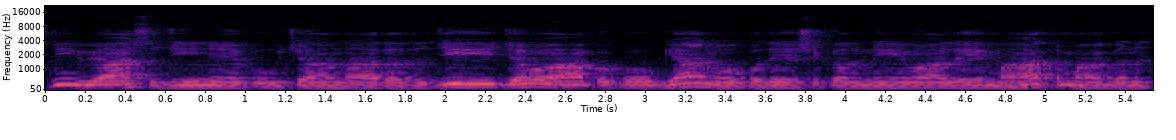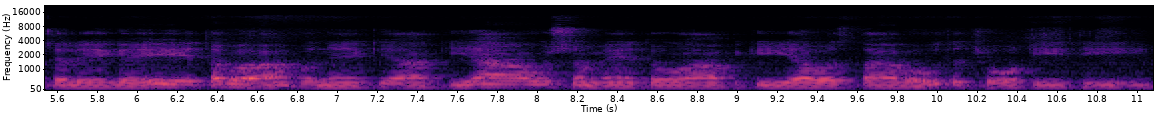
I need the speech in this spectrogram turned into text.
श्री व्यास जी ने पूछा, नारद जी, जब आपको ज्ञानोपदेश करने वाले महात्मा गण चले गए, तब आपने क्या किया? उस समय तो आपकी अवस्था बहुत छोटी थी।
